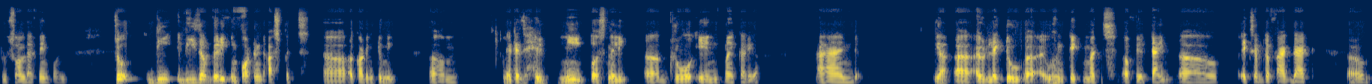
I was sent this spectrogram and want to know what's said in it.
to solve that pain point. So the these are very important aspects uh, according to me um, that has helped me personally uh, grow in my career. And yeah uh, i would like to uh, i won't take much of your time uh, except the fact that um,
